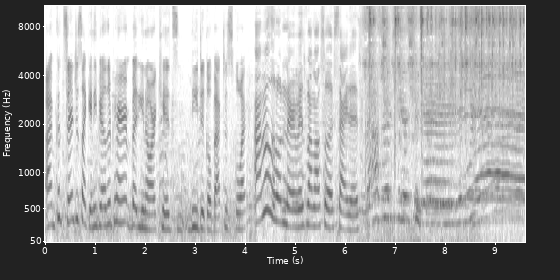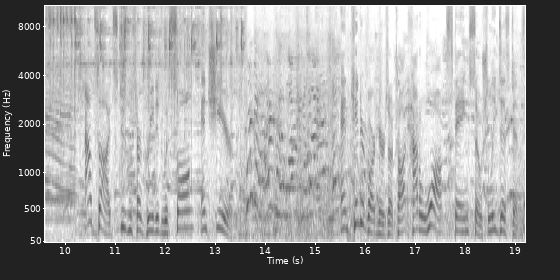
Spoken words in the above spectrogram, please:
I'm concerned just like any other parent, but you know, our kids need to go back to school. I'm a little nervous, but I'm also excited. Outside, students are greeted with song and cheer. And kindergartners are taught how to walk staying socially distanced.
